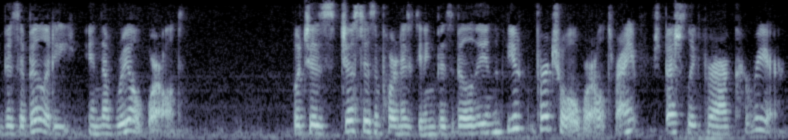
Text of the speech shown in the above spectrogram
visibility in the real world, which is just as important as getting visibility in the virtual world, right? Especially for our career.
